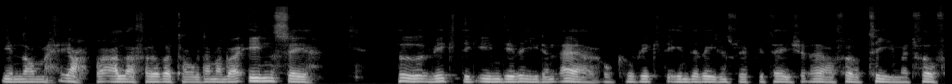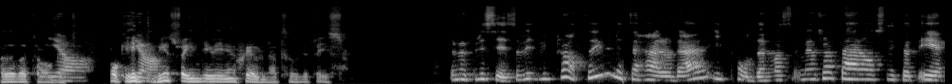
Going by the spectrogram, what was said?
inom ja, på alla företag där man börjar inse hur viktig individen är och hur viktig individens reputation är för teamet, för företaget ja, och inte ja. minst för individen själv naturligtvis. Ja, men precis, och vi, vi pratar ju lite här och där i podden, men jag tror att det här avsnittet är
